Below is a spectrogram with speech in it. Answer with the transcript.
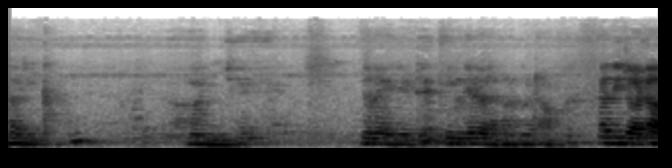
ഹരിക്കണം അഞ്ച്. ഇങ്ങനെ എഴുതിയിട്ട് ഇങ്ങനെ വരക്കണം കേട്ടോ ശ്രദ്ധിച്ചോ കേട്ടോ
